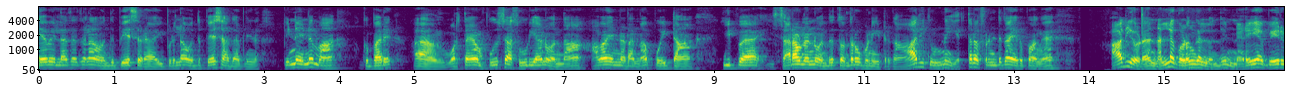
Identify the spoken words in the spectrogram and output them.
தேவையில்லாததெல்லாம் வந்து பேசுகிற இப்படிலாம் வந்து பேசாத அப்படின்னு. பின்ன என்னம்மா? பாரு ஒருத்தன் புதுசாக சூர்யான்னு வந்தான். அவன் என்னடான்னா போயிட்டான். இப்போ சரவணன் வந்து தொந்தரவு பண்ணிகிட்டு இருக்கான் ஆதிக்கு இன்னும் எத்தனை ஃப்ரெண்டு தான் இருப்பாங்க? ஆதியோட நல்ல குணங்கள் வந்து நிறைய பேர்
